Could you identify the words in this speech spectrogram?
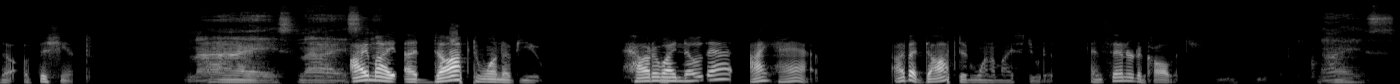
the officiant. Nice, nice. I might adopt one of you. How do hmm. I know that? I have. I've adopted one of my students and sent her to college. Nice.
